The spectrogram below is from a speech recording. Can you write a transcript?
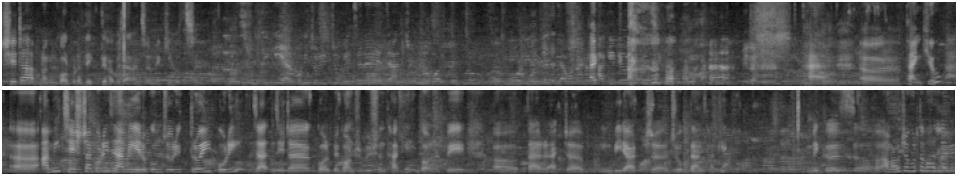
সেটা আপনাকে গল্পটা দেখতে হবে, জানার জন্য কি হচ্ছে। এমনই চরিত্র বেছে নেয় যার জন্য গল্প হ্যাঁ থ্যাংক ইউ আমি চেষ্টা করি যে আমি এরকম চরিত্রই করি যা যেটা গল্পে কন্ট্রিবিউশন থাকে গল্পে তার একটা বিরাট যোগদান থাকে। বিকজ আমার ওটা করতে ভালো লাগে।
